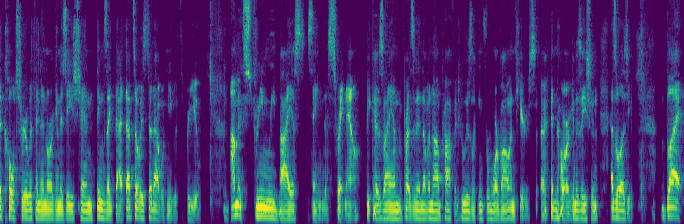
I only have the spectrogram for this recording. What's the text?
the culture within an organization, things like that. That's always stood out with me with for you. Mm-hmm. I'm extremely biased saying this right now because I am the president of a nonprofit who is looking for more volunteers uh, in the organization as well as you. But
